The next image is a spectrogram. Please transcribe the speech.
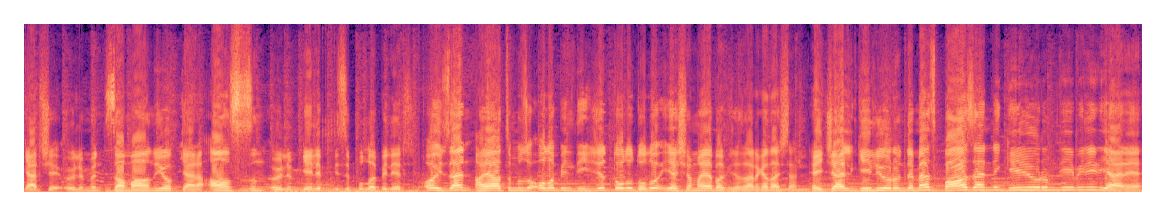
gerçi ölümün zamanı yok yani. Ansızın ölüm gelip bizi bulabilir. O yüzden hayatımızı olabildiğince dolu dolu yaşamaya bakacağız arkadaşlar. Ecel geliyorum demez. Bazen de geliyorum diyebilir yani.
